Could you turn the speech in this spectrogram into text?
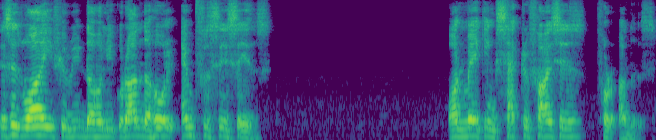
This is why, if you read the Holy Quran, the whole emphasis is on making sacrifices for others.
